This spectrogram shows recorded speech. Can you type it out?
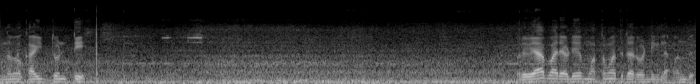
இந்த பக்கம் ஐ டுவெண்ட்டி. ஒரு வியாபாரி அப்படியே மொத்தமாக திட்டார் வண்டிங்கள வந்து.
